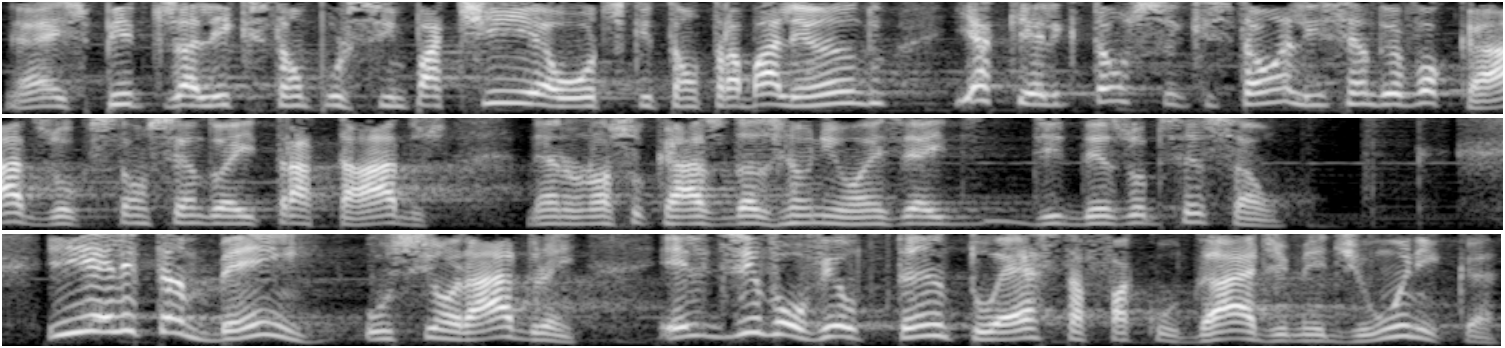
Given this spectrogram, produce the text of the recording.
né, espíritos ali que estão por simpatia, outros que estão trabalhando, e aqueles que estão, que estão ali sendo evocados ou que estão sendo aí tratados, né, no nosso caso das reuniões aí de desobsessão. E ele também, o senhor Adrien, ele desenvolveu tanto esta faculdade mediúnica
